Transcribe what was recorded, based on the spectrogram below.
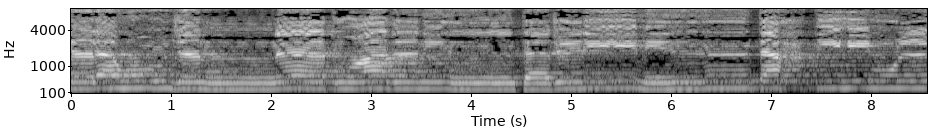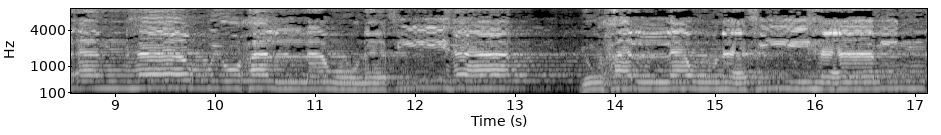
لهم جنات عدن تجري من تحتهم الأنهار يحلون فيها يحلون فيها من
